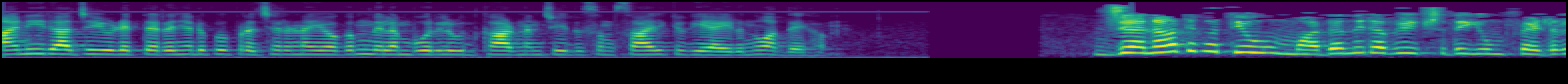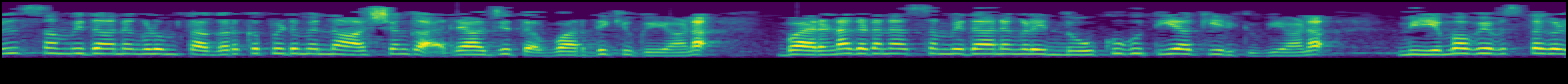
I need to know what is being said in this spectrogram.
ആനി രാജയുടെ തെരഞ്ഞെടുപ്പ് പ്രചരണ യോഗം നിലമ്പൂരിൽ ഉദ്ഘാടനം ചെയ്ത് സംസാരിക്കുകയായിരുന്നു അദ്ദേഹം. ജനാധിപത്യവും മതനിരപേക്ഷതയും ഫെഡറൽ സംവിധാനങ്ങളും തകർക്കപ്പെടുമെന്ന ആശങ്ക രാജ്യത്ത് വർദ്ധിക്കുകയാണ്. ഭരണഘടനാ സംവിധാനങ്ങളെ നോക്കുകുത്തിയാക്കിയിരിക്കുകയാണ്. നിയമവ്യവസ്ഥകൾ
